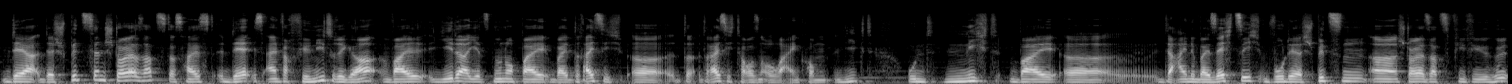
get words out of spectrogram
der, der Spitzensteuersatz, das heißt, der ist einfach viel niedriger, weil jeder jetzt nur noch bei, bei 30.000 äh, 30 Euro Einkommen liegt und nicht bei äh, der eine bei 60, wo der Spitzensteuersatz viel, viel höher,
